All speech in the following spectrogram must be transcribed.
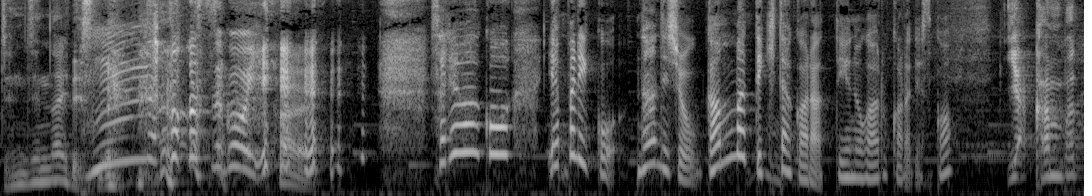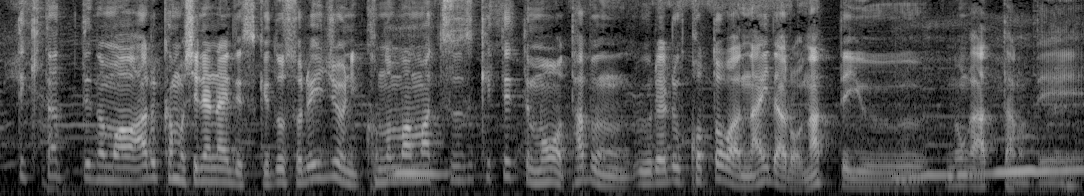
全然ないですね。すごい、はい、それはこうやっぱりこうなんでしょう？頑張ってきたからっていうのがあるからですか？いや頑張ってきたっていうのもあるかもしれないですけどそれ以上にこのまま続けてても、多分売れることはないだろうなっていうのがあったので、い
